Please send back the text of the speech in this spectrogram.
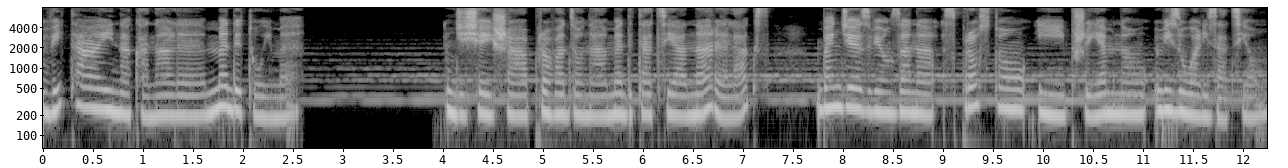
Witaj na kanale Medytujmy. Dzisiejsza prowadzona medytacja na relaks będzie związana z prostą i przyjemną wizualizacją.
